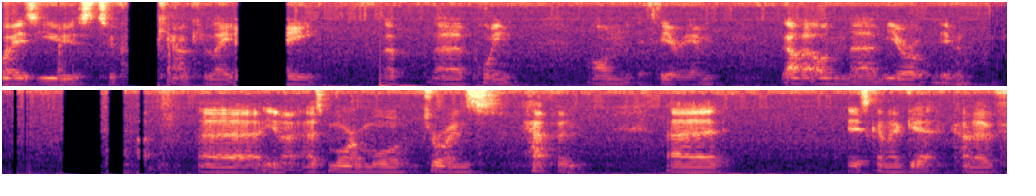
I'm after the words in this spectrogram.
always use to calculate a, a, a point on Ethereum, uh, on Mural even. Uh, you know, as more and more drawings happen, uh, it's going to get kind of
